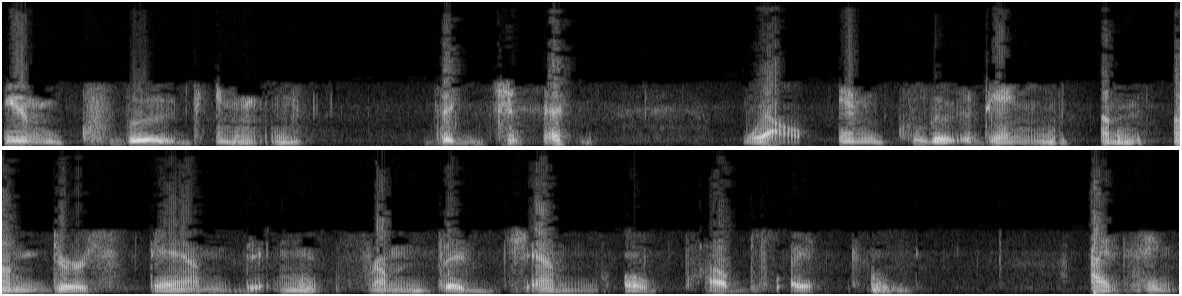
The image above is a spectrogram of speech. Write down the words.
including the well, including an understanding from the general public. I think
